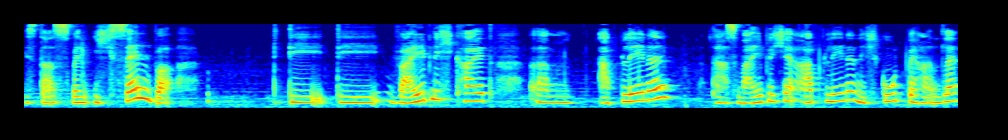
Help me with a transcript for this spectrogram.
ist das, wenn ich selber die, die Weiblichkeit ähm, ablehne, das Weibliche ablehne, nicht gut behandle,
